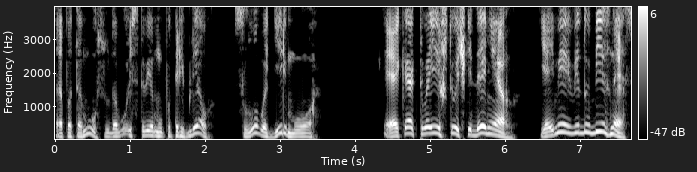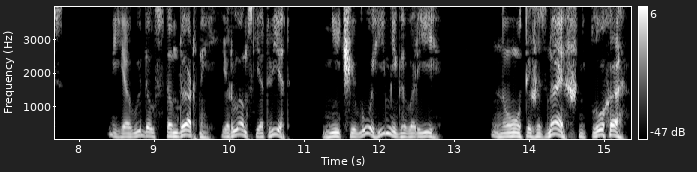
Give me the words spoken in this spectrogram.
а потому с удовольствием употреблял слово «дерьмо». «Э, как твои штучки, Дэниел? Я имею в виду бизнес». Я выдал стандартный ирландский ответ. «Ничего им не говори». «Ну, ты же знаешь, неплохо».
